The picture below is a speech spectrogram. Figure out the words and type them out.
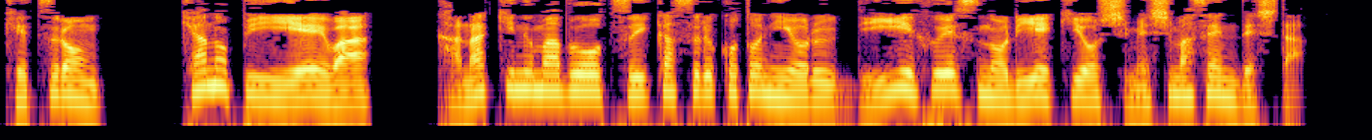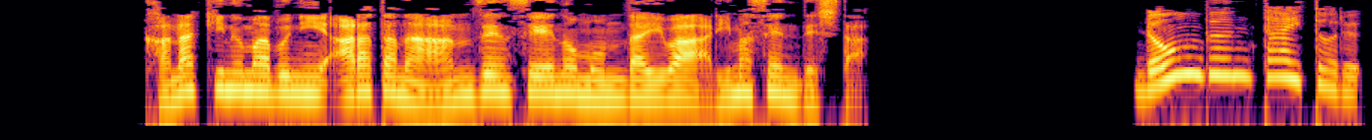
結論、キャノピー A は、カナキヌマブを追加することによる DFS の利益を示しませんでした。カナキヌマブに新たな安全性の問題はありませんでした。論文タイトル、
